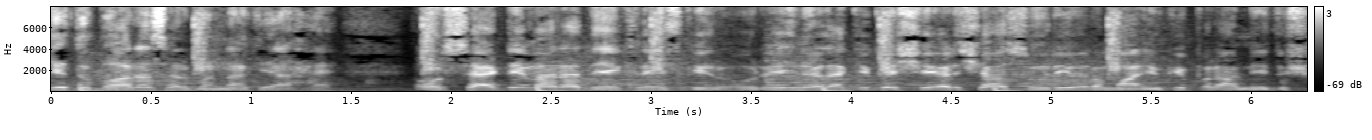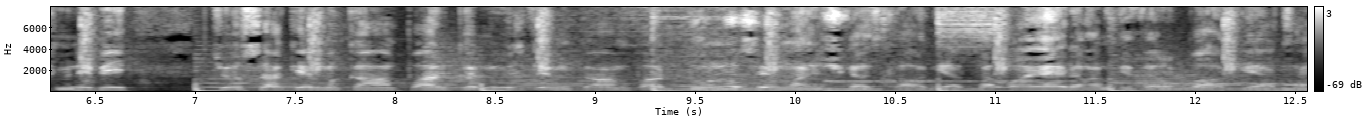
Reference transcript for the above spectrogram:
ये दोबारा सर बना गया है। और साइडें वगैरह देख लें, इसकी ओरिजिनल है, क्योंकि शेर शाह सूरी और हमायूं की पुरानी दुश्मनी भी चौसा के मकाम पर कनूज के मकाम पर दोनों से हमायूं शिकस्त खा गया था, वाया ईरान की तरफ़ भाग गया था।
